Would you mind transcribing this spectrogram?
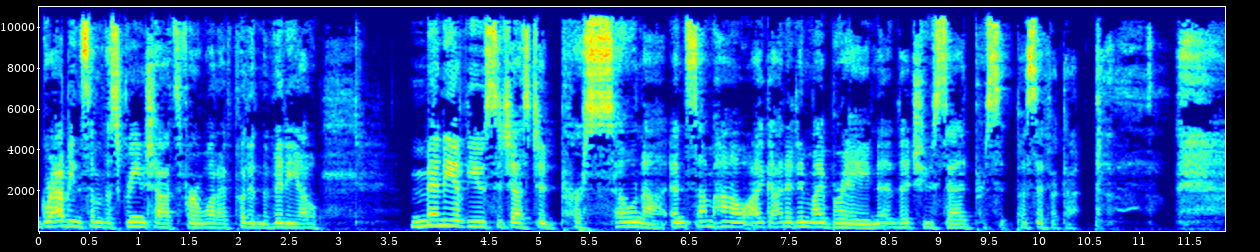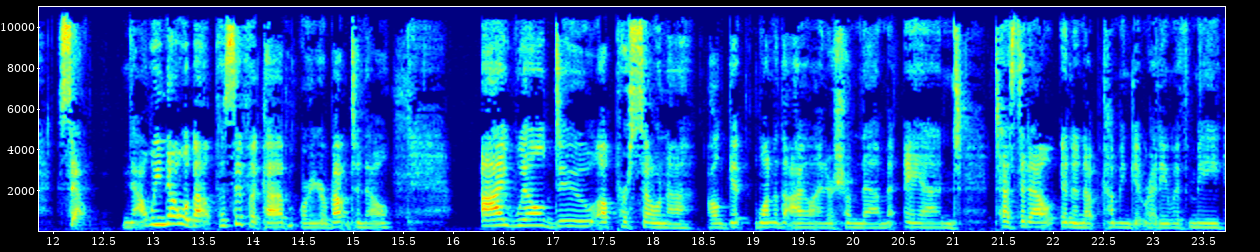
grabbing some of the screenshots for what I've put in the video. Many of you suggested Persona, and somehow I got it in my brain that you said Pacifica. so now we know about Pacifica, or you're about to know. I will do a Persona. I'll get one of the eyeliners from them and test it out in an upcoming Get Ready With Me.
